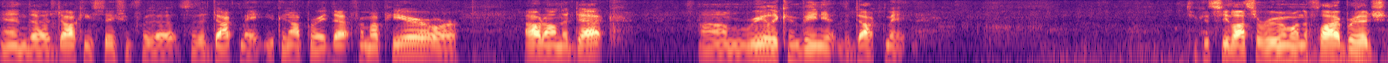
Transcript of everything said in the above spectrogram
and the docking station for the so the dockmate. You can operate that from up here or out on the deck. Um, really convenient, the dockmate. So you can see lots of room on the fly bridge.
